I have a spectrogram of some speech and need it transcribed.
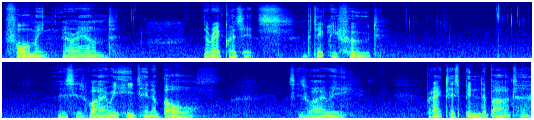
forming around the requisites, particularly food. This is why we eat in a bowl. This is why we practice pindapata.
